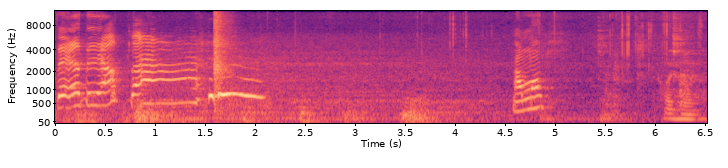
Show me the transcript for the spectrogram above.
té té ta. Nóng không? Hơi hơi à.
